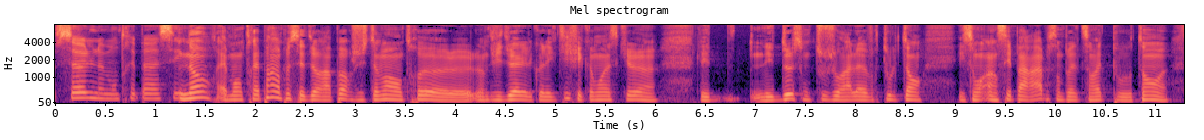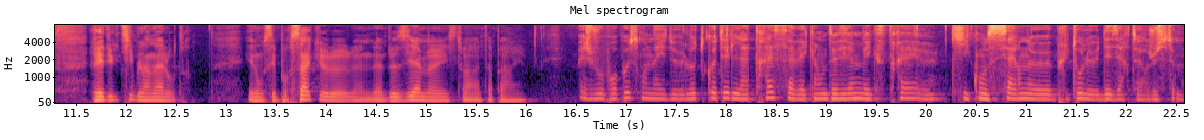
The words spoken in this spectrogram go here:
seul ne montrait pas assez Non, elle montrait pas un peu ces deux rapports justement entre euh, l'individuel et le collectif et comment est-ce que les, les, deux sont toujours à l'œuvre tout le temps. Ils sont inséparables sans, sans être pour autant réductibles l'un à l'autre. Et donc c'est pour ça que la deuxième histoire est apparue. Je vous propose qu'on aille de l'autre côté de la tresse avec un deuxième extrait qui concerne plutôt le déserteur, justement.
